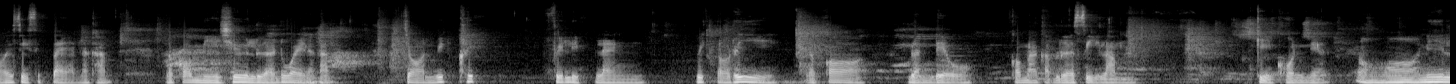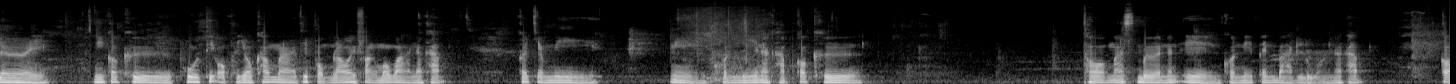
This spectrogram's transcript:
1848 นะครับ แล้วก็มีชื่อเรือด้วยนะครับ จอห์นวิคคลิปฟิลิปแลงวิกตอรี่ แล้วก็บลันเดล ก็มากับเรือสี่ลำ กี่คนเนี่ย อ๋อ นี่เลย นี่ก็คือผู้ที่อพยพเข้ามาที่ผมเล่าให้ฟังเมื่อวานนะครับ ก็จะมีนี่คนนี้นะครับก็คือโทมัสเบิร์นนั่นเอง คนนี้เป็นบาทหลวงนะครับ ก็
